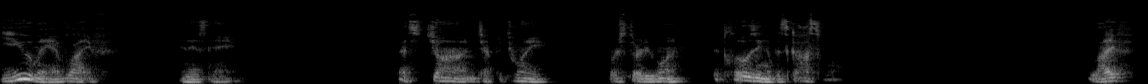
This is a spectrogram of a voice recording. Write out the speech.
you may have life in his name. That's John chapter 20, verse 31, the closing of his gospel life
